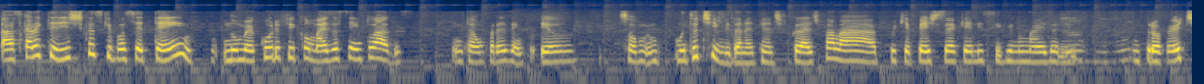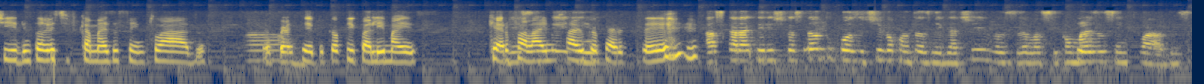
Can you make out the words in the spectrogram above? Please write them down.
As características que você tem no Mercúrio ficam mais acentuadas. Então, por exemplo, eu sou mu- muito tímida, né? Tenho dificuldade de falar, porque peixes é aquele signo mais ali Uhum. introvertido, então isso fica mais acentuado. Eu Ah, percebo que eu fico ali mais. Quero Nesse falar e não sai o que eu quero dizer. as características, tanto positivas quanto as negativas, elas ficam mais acentuadas.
